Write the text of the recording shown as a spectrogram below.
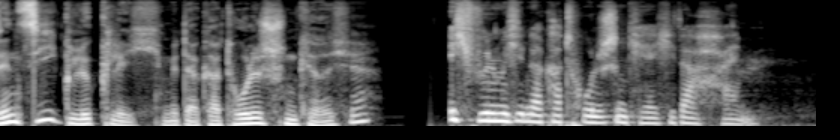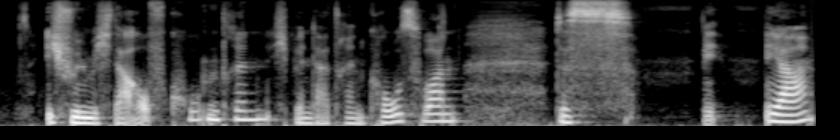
Sind Sie glücklich mit der katholischen Kirche? Ich fühle mich in der katholischen Kirche daheim. Ich fühle mich da aufgehoben drin. Ich bin da drin groß geworden. Das, ja,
